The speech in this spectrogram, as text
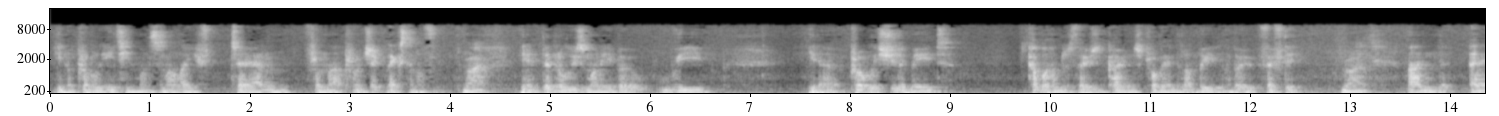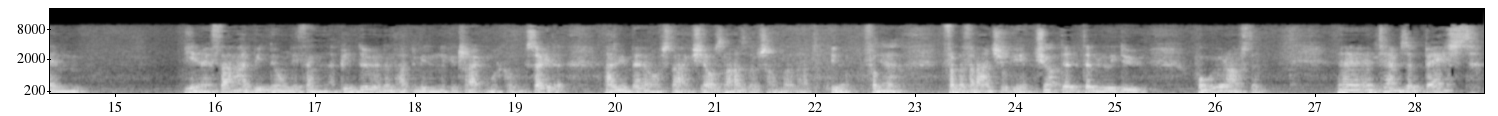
you know, probably 18 months of my life to earn from that project next to nothing. Right. You know, didn't lose money, but we, you know, probably should have made a couple of hundred thousand pounds, probably ended up making about 50. Right. And um, you know, if that had been the only thing I'd been doing and hadn't been in the contract and work alongside it, I'd have been better off stacking shelves and Asda or something like that. You know, for Yeah. the for the financial gain. Sure. Did, didn't really do what we were after. Uh, in terms of best,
